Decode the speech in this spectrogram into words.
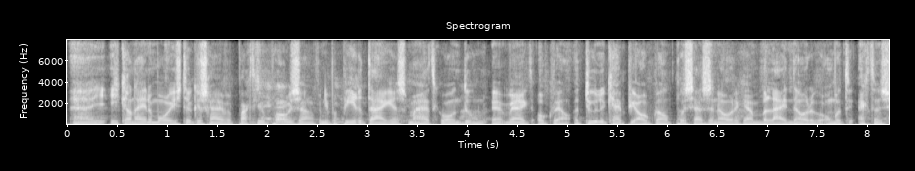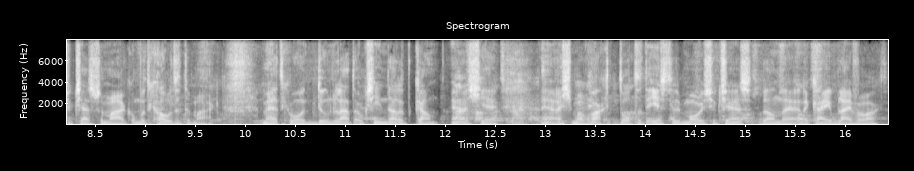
eh, je, kan hele mooie stukken schrijven, prachtige proza van die papieren tijgers. Maar het gewoon doen eh, werkt ook wel. Natuurlijk heb je ook wel processen nodig en beleid nodig om het echt een succes te maken, om het groter te maken. Maar het gewoon doen laat ook zien dat het kan. Als, je, als je maar wacht tot het eerste mooie succes, dan, dan kan je blijven wachten.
